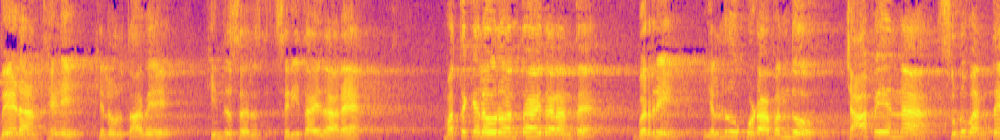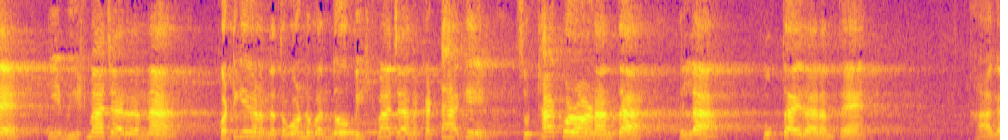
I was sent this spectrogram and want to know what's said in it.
ಬೇಡ ಅಂತ ಹೇಳಿ ಕೆಲವರು ತಾವೇ ಹಿಂದೆ ಸರಿ, ಸರಿತಾ ಇದ್ದಾರೆ. ಮತ್ತೆ ಕೆಲವರು ಅಂತ ಇದ್ದಾರಂತೆ. ಬರ್ರಿ ಎಲ್ಲರೂ ಕೂಡ ಬಂದು ಚಾಪೆಯನ್ನು ಸುಡುವಂತೆ ಈ ಭೀಷ್ಮಾಚಾರ್ಯರನ್ನ ಕೊಟ್ಟಿಗೆಗಳನ್ನು ತಗೊಂಡು ಬಂದು ಭೀಷ್ಮಾಚಾರ್ಯನ ಕಟ್ಟಾಕಿ ಸುಟ್ಟಾಕೊಡೋಣ ಅಂತ ಎಲ್ಲ ಕೂಗ್ತಾ ಇದ್ದಾರಂತೆ ಆಗ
